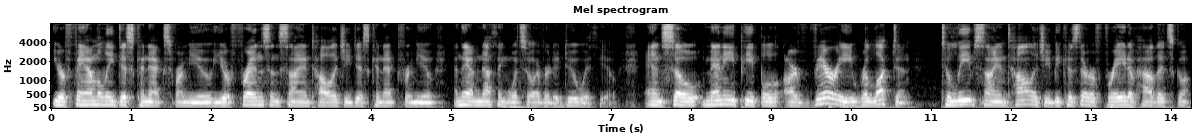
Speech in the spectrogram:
your family disconnects from you, your friends in Scientology disconnect from you, and they have nothing whatsoever to do with you. And so many people are very reluctant to leave Scientology because they're afraid of how that's going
